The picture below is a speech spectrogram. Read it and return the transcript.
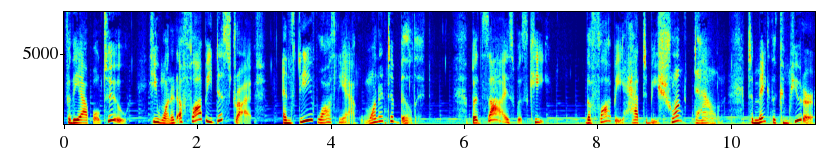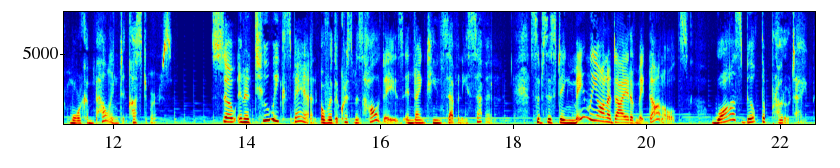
For the Apple II, he wanted a floppy disk drive, and Steve Wozniak wanted to build it. But size was key. The floppy had to be shrunk down to make the computer more compelling to customers. So, in a two week span over the Christmas holidays in 1977, subsisting mainly on a diet of McDonald's, Woz built the prototype.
